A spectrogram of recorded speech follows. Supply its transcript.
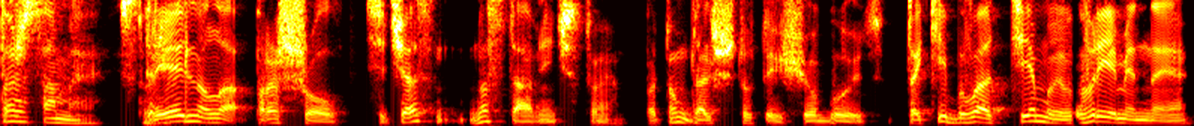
То же самое. Стрельнуло, прошел. Сейчас наставничество. Потом дальше что-то еще будет. Такие бывают темы временные.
